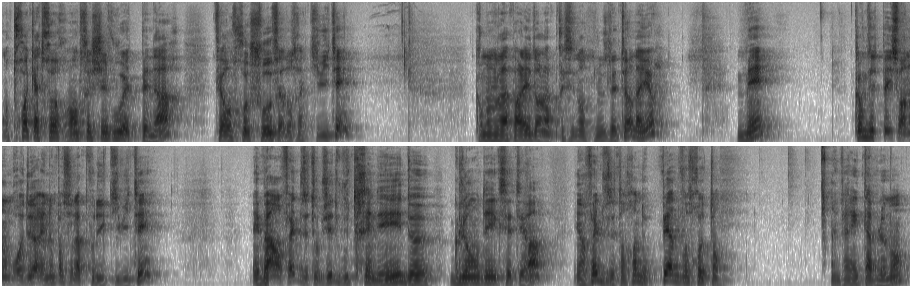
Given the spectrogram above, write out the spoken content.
en 3-4 heures, rentrer chez vous, être peinard, faire autre chose, faire d'autres activités, comme on en a parlé dans la précédente newsletter d'ailleurs. Mais, comme vous êtes payé sur un nombre d'heures et non pas sur la productivité, et eh ben en fait, vous êtes obligé de vous traîner, de glander, etc. Et en fait, vous êtes en train de perdre votre temps. Véritablement.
